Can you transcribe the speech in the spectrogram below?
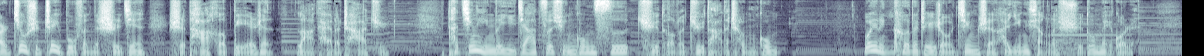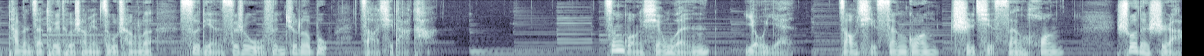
而就是这部分的时间使他和别人拉开了差距。他经营的一家咨询公司取得了巨大的成功。威林克的这种精神还影响了许多美国人，他们在推特上面组成了四点四十五分俱乐部，早起打卡。《增广贤文》有言：“早起三光，迟起三荒。”说的是啊，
